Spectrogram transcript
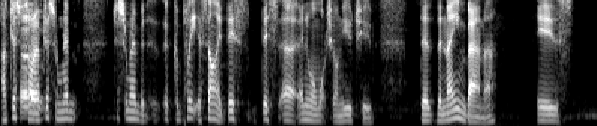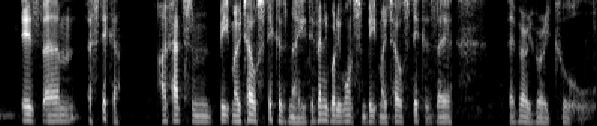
I've just sorry, I've Um, just remembered. Just remembered a complete aside. This this uh, anyone watching on YouTube, the the name banner is is um, a sticker. I've had some Beat Motel stickers made. If anybody wants some Beat Motel stickers, they're they're very very cool.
